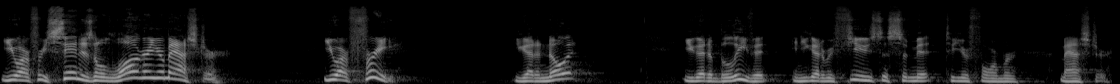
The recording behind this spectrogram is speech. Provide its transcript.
You are free. Sin is no longer your master. You are free. You got to know it, you got to believe it, and you got to refuse to submit to your former master.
